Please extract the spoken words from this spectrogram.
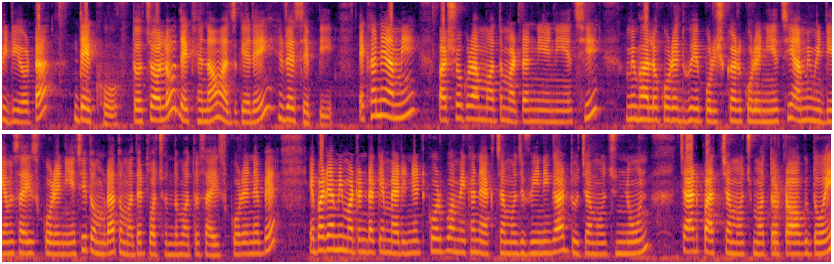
ভিডিওটা দেখো। তো চলো দেখে নাও আজকের এই রেসিপি এখানে আমি পাঁচশো গ্রাম মতো মাটন নিয়ে নিয়েছি। আমি ভালো করে ধুয়ে পরিষ্কার করে নিয়েছি, আমি মিডিয়াম সাইজ করে নিয়েছি, তোমরা তোমাদের পছন্দ মতো সাইজ করে নেবে। এবারে আমি মাটনটাকে ম্যারিনেট করব, আমি এখানে এক চামচ ভিনিগার দু চামচ নুন, চার পাঁচ চামচ মতো টক দই,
